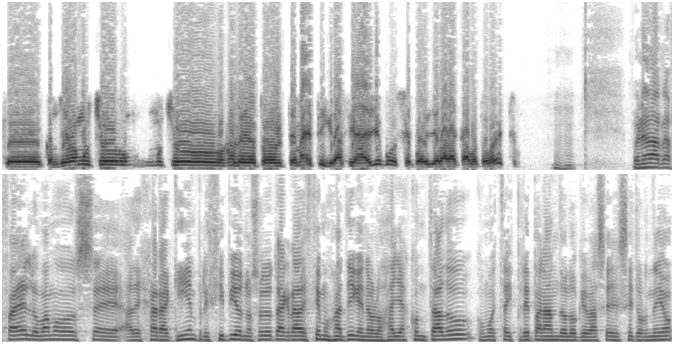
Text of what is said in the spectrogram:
que conlleva mucho mucho jaleo todo el tema este y gracias a ello pues se puede llevar a cabo todo esto pues nada, Rafael, lo vamos eh, a dejar aquí. En principio, nosotros te agradecemos a ti que nos los hayas contado, cómo estáis preparando lo que va a ser ese torneo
